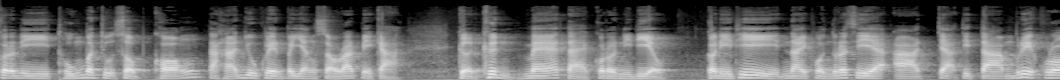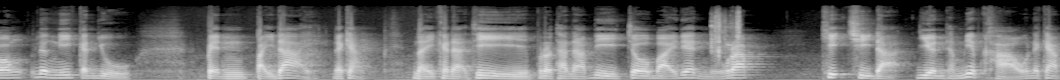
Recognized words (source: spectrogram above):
กรณีถุงบรรจุศพของทหารยูเครนไปยังสหรัฐอเมริกา เกิดขึ้นแม้แต่กรณีเดียว กรณีที่นายพลรัสเซียอาจจะติดตามเรียกร้องเรื่องนี้กันอยู่เป็นไปได้นะครับ ในขณะที่ประธานาธิบดีโจไบเดนรับคิชิดะเยือนทำเนียบขาวนะครับ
